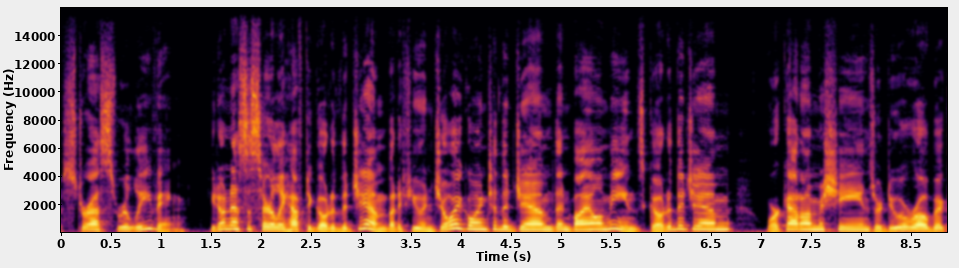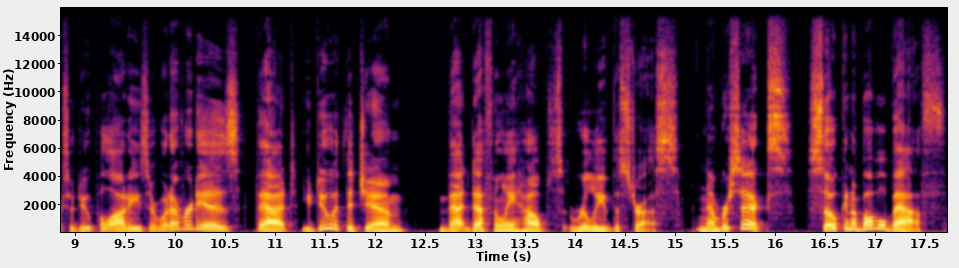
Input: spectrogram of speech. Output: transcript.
stress relieving. You don't necessarily have to go to the gym, but if you enjoy going to the gym, then by all means, go to the gym, work out on machines, or do aerobics, or do Pilates, or whatever it is that you do at the gym. That definitely helps relieve the stress. Number six, soak in a bubble bath.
